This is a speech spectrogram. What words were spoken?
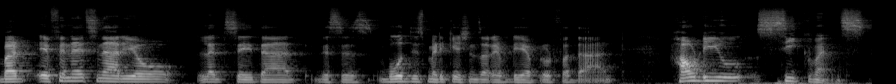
But if in a scenario, let's say that this is both these medications are FDA approved for that, how do you sequence?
